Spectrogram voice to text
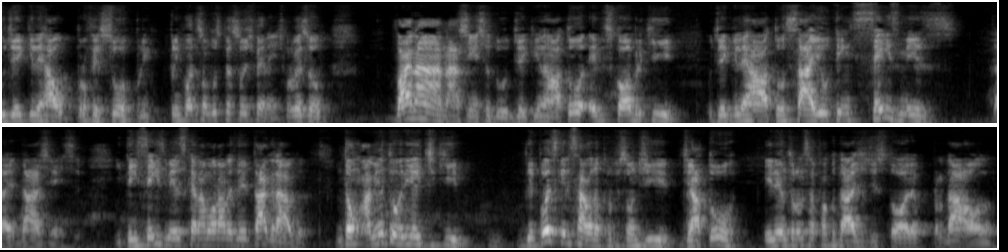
o Jake Gyllenhaal, professor, por, por, enquanto são duas pessoas diferentes. O professor vai na, na agência do Jake Gyllenhaal ator, ele descobre que o Jake Gyllenhaal ator saiu tem seis meses da, da agência. E tem seis meses que a namorada dele tá grávida. Então, a minha teoria é de que, depois que ele saiu da profissão de, de ator, ele entrou nessa faculdade de história para dar aula.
